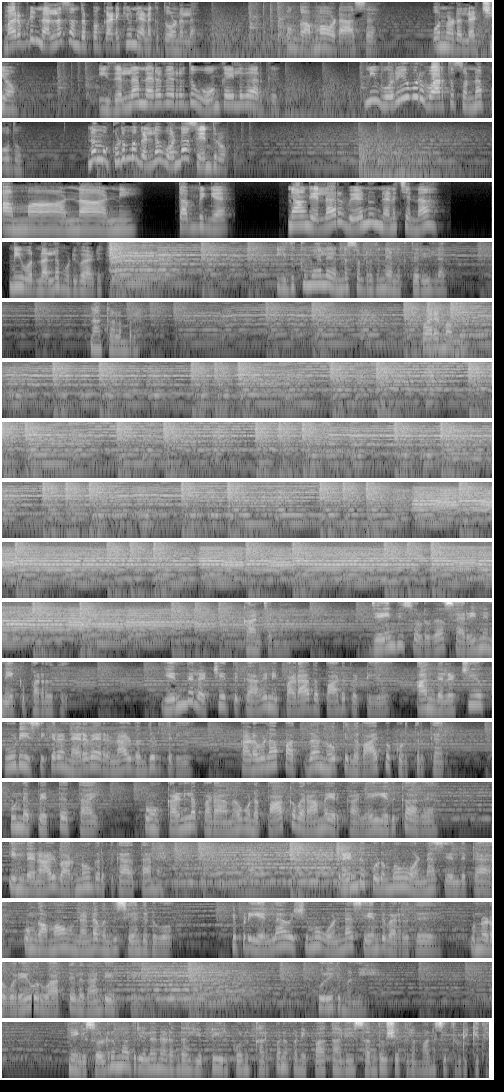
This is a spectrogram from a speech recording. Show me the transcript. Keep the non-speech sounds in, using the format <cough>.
மறுபடியும் நல்ல சந்தர்ப்பம் கிடைக்கும்னு எனக்கு தோணல. உங்க அம்மாவோட ஆசை உன்னோட லட்சியம் இதெல்லாம் நிறைவேறது உன் கையில தான் இருக்கு. நீ ஒரே ஒரு வார்த்தை சொன்னா போதும். நம்ம குடும்பங்கள்ல ஒன்னா சேர்ந்துரும். அம்மா அண்ணா அண்ணி தம்பிங்க நாங்க எல்லாரும் வேணும்னு நினைச்சேன்னா நீ ஒரு நல்ல முடிவாடு. இதுக்கு மேல என்ன சொல்றதுன்னு எனக்கு தெரியல. நான் கிளம்புறேன். வரேன் மாமி. காஞ்சனா? ஜெயந்தி சொல்றதா சரின்னு நேக்குப்படுறது. எந்த லட்சியத்துக்காக நீ படாத பாடுபட்டியோ அந்த லட்சியம் கூடிய சீக்கிரம் நிறைவேற நாள் வந்துடுத்துடி கடவுளா பார்த்து தான் நோக்கு இந்த வாய்ப்பை கொடுத்துருக்கார். உன்னை பெத்த தாய் உன் கண்ணில் படாமல் உன்னை பார்க்க வராம இருக்காளே எதுக்காக? இந்த நாள் வரணுங்கிறதுக்காக தானே ரெண்டு குடும்பமும் ஒன்றா சேர்ந்துட்டா உங்க அம்மா உன்னண்ட வந்து சேர்ந்துடுவோம் இப்படி எல்லா விஷயமும் ஒன்றா சேர்ந்து வர்றது உன்னோட ஒரே ஒரு வார்த்தையில தாண்டி இருக்கு. புரியுது மண்ணி நீங்க சொல்ற மாதிரி எல்லாம் நடந்தா எப்படி இருக்கும்னு கற்பனை பண்ணி பார்த்தாலே சந்தோஷத்துல மனசு துடிக்குது.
